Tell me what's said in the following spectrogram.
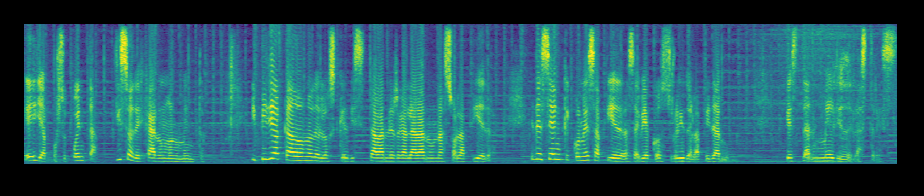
ella, por su cuenta, quiso dejar un monumento y pidió a cada uno de los que visitaban le regalaran una sola piedra y decían que con esa piedra se había construido la pirámide que está en medio de las tres.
